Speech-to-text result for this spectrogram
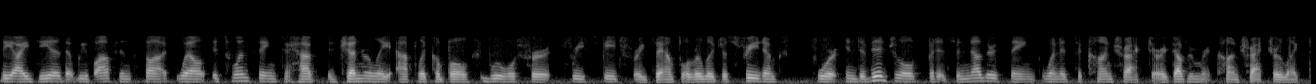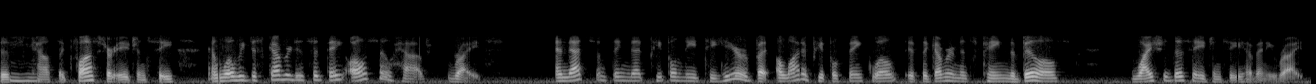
the idea that we've often thought, well, it's one thing to have a generally applicable rule for free speech, for example, religious freedom for individuals, but it's another thing when it's a contractor, a government contractor like this mm-hmm. Catholic foster agency. And what we discovered is that they also have rights. And that's something that people need to hear. But a lot of people think, well, if the government's paying the bills, why should this agency have any rights?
